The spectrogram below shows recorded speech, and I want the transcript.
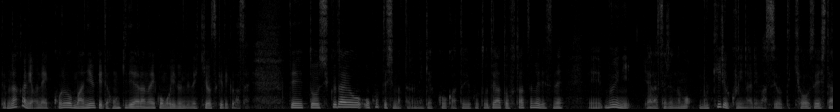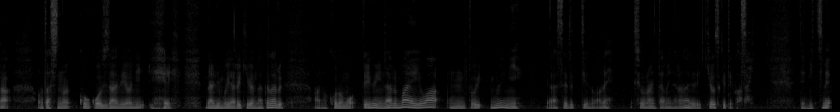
でも中にはねこれを真に受けて本気でやらない子もいるんでね気をつけてください。で、えっと、宿題を起こってしまったらね逆効果ということであと2つ目ですね、えー、無理にやらせるのも無気力になりますよって強制したら私の高校時代のように、えー、何もやる気がなくなるあの子供っていう風になる前はうんと無理にやらせるっていうのはね将来のためにならないので気をつけてください。で3つ目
